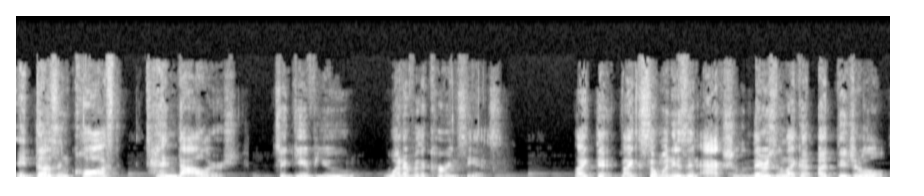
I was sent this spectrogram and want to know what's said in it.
it doesn't cost ten dollars to give you whatever the currency is. Like there, like someone isn't actually there isn't like a, a digital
